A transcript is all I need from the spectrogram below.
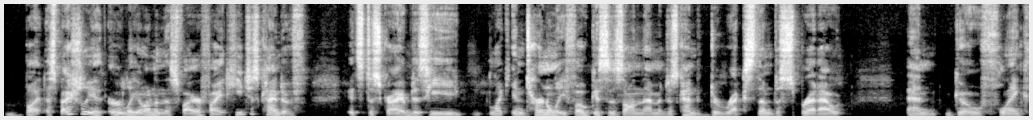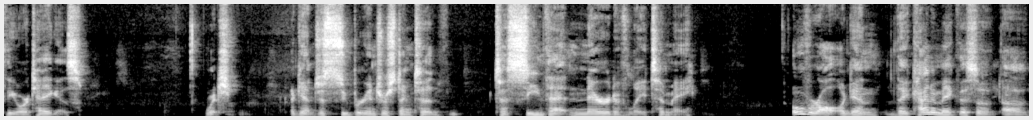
But especially early on in this firefight, he just kind of it's described as he like internally focuses on them and just kind of directs them to spread out and go flank the Ortegas. Which again, just super interesting to to see that narratively to me. Overall, again, they kind of make this a, a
